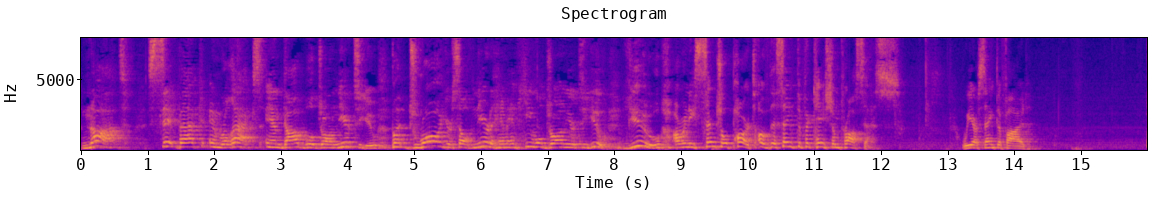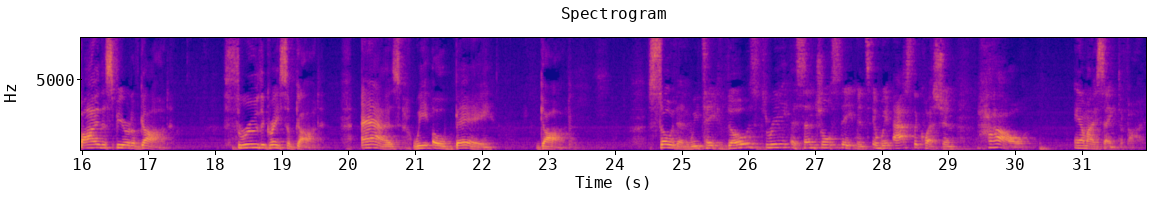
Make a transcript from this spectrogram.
Not sit back and relax and God will draw near to you, but draw yourself near to him and he will draw near to you. You are an essential part of the sanctification process. We are sanctified by the Spirit of God through the grace of God as we obey God. So then, we take those three essential statements and we ask the question how am I sanctified?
